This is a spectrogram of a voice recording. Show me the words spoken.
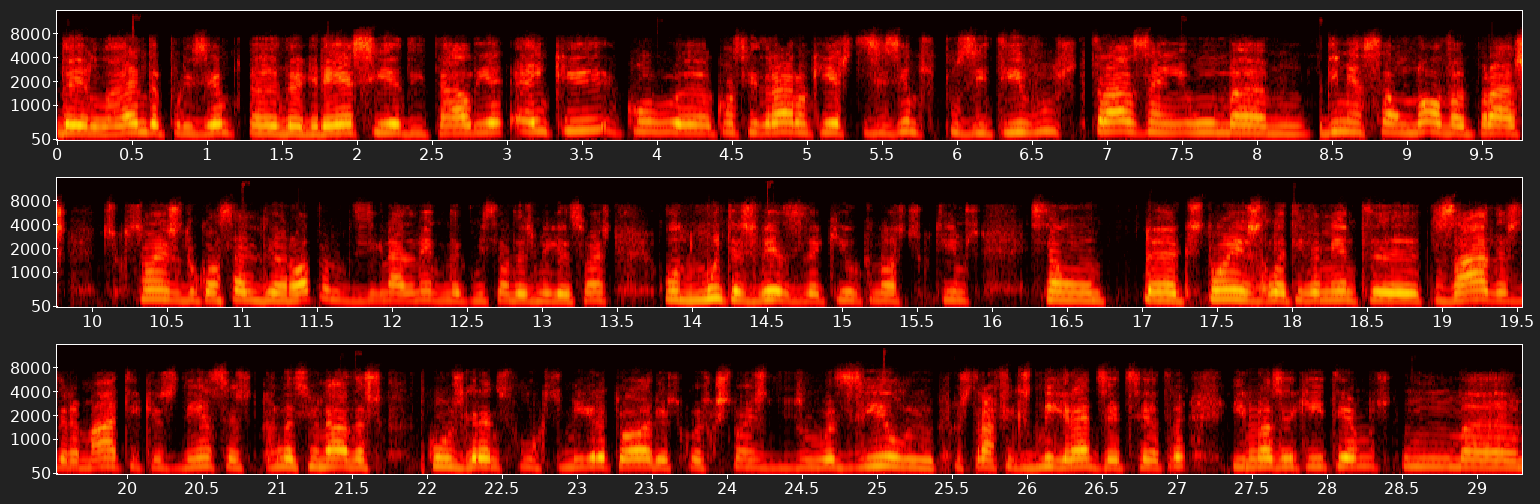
da Irlanda, por exemplo, eh, da Grécia, de Itália, em que eh, consideraram que estes exemplos positivos trazem uma hum, dimensão nova para as discussões do Conselho da Europa, designadamente na Comissão das Migrações, onde muitas vezes aquilo que nós discutimos são questões relativamente pesadas, dramáticas, densas, relacionadas com os grandes fluxos migratórios, com as questões do asilo, os tráficos de migrantes, etc. E nós aqui temos uma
